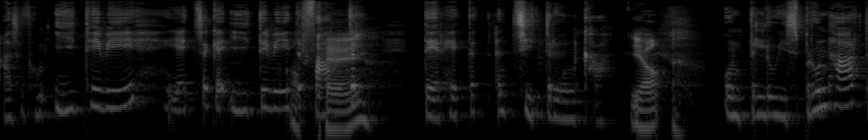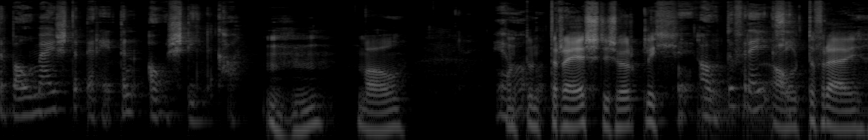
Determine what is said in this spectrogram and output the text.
also vom ITW, jetzigen ITW, der Okay. Vater, der hatte einen Citroën gehabt. Ja, Und der Luis Brunhardt, der Baumeister, der hatte einen Ausstein gehabt. mhm. Wow. Ja, Und, und der Rest ist wirklich autofrei gewesen. autofrei.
